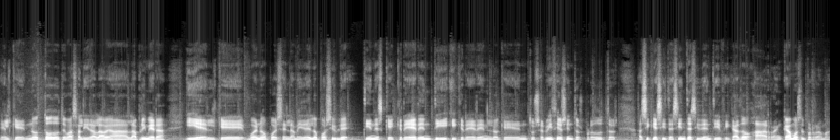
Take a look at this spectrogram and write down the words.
el que no todo te va a salir a la, primera y el que, bueno, pues en la medida de lo posible tienes que creer en ti y creer en lo que en tus servicios y en tus productos. Así que si te sientes identificado, arrancamos el programa.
